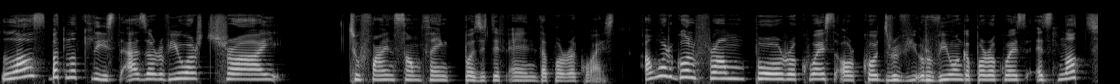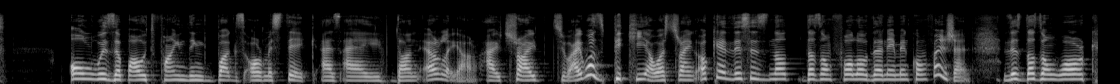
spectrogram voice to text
Last but not least, as a reviewer, try to find something positive in the pull request. Our goal from pull request or code review, reviewing a pull request is not always about finding bugs or mistake as I've done earlier. I tried to, I was picky. I was trying, okay, this is not, doesn't follow the naming convention. This doesn't work.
